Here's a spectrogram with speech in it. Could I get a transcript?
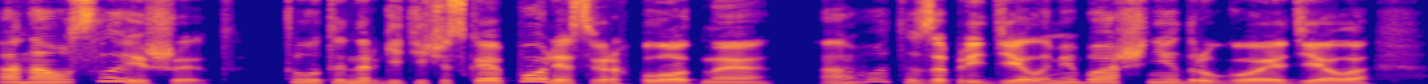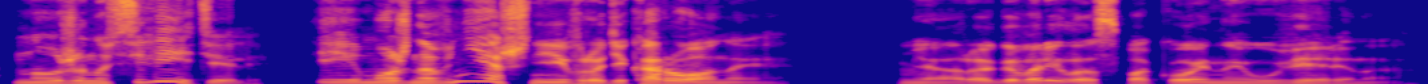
Она услышит. Тут энергетическое поле сверхплотное. А вот за пределами башни другое дело. Нужен усилитель. И можно внешний, вроде короны». Мяра говорила спокойно и уверенно.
